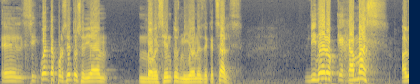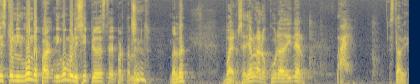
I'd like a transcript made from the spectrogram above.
el 50% serían 900 millones de quetzales. Dinero que jamás ha visto ningún, ningún municipio de este departamento, ¿verdad? Bueno, sería una locura de dinero. Ay, está bien.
